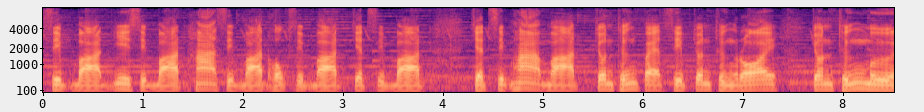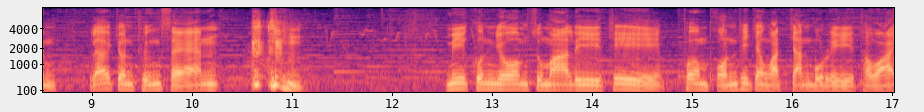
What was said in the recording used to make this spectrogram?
10 บาท 20 บาท 50 บาท 60 บาท 70 บาท 75 บาท จนถึง 80 จนถึงร้อยจนถึงหมื่น แล้วจนถึงแสน มีคุณโยมสุมาลีที่เพิ่มผลที่จังหวัดจันทบุรีถวาย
